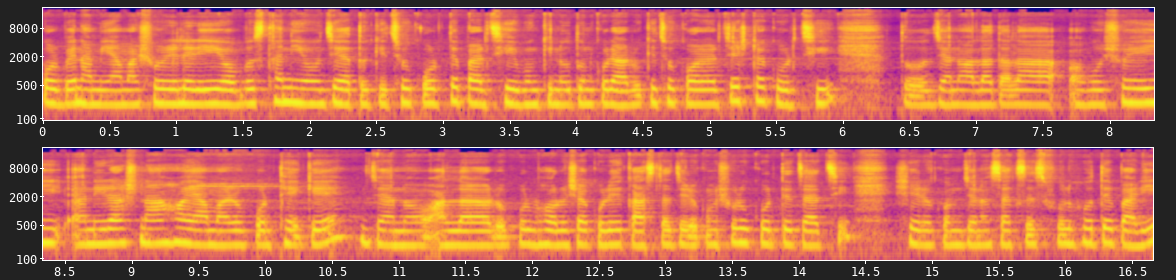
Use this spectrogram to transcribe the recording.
করবেন, আমি আমার শরীরের এই অবস্থা নিয়েও যে এত কিছু করতে পারছি এবং কি নতুন করে আরও কিছু করার চেষ্টা করছি। তো যেন আল্লাহ তালা অবশ্যই নিরাশ না হয় আমার ওপর থেকে, যেন আল্লাহর ওপর ভরসা করে কাজটা যেরকম শুরু করতে চাচ্ছি, সেরকম যেন সাকসেসফুল হতে পারি।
